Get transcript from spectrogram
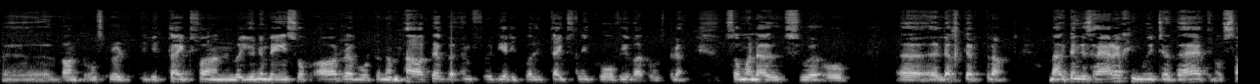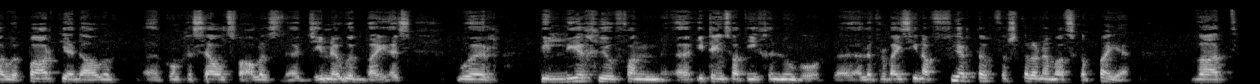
uh want ons produktiwiteit van miljoene mense op aarde word in 'n mate beïnvloed deur die kwaliteit van die koffie wat ons drink. Sommige nou so op uh ligter trant. Maar ek dink is regtig die moeite werd en ons sou 'n paar keer daaroor uh, kon gesels vir alles uh, Jim nou ook by is oor die legio van uh, items wat hier genoem word. Uh, hulle verwys hier na 40 verskillende maatskappye wat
